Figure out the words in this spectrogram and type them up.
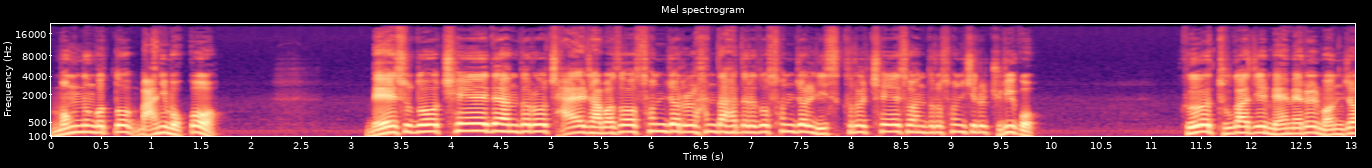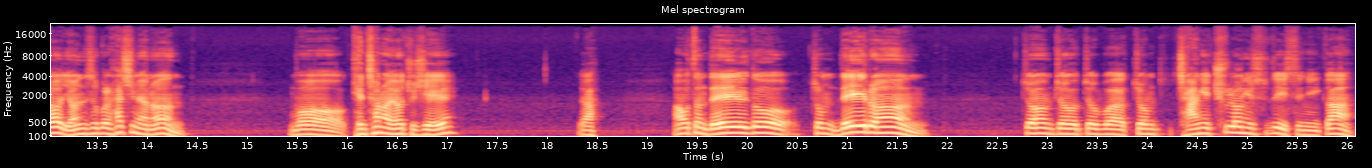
먹는 것도 많이 먹고 매수도 최대한도로 잘 잡아서 손절을 한다 하더라도 손절 리스크를 최소한도로 손실을 줄이고 그 두 가지 매매를 먼저 연습을 하시면은 뭐 괜찮아요 주식. 자 아무튼 내일도 좀 내일은 좀 저 저뭐좀 장이 출렁일 수도 있으니까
